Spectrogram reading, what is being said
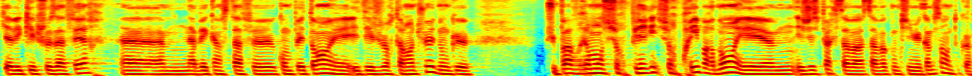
qu'il y avait quelque chose à faire euh, avec un staff euh, compétent et, et des joueurs talentueux. Donc euh, je suis pas vraiment surpris, surpris pardon et, euh, et j'espère que ça va ça va continuer comme ça en tout cas.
